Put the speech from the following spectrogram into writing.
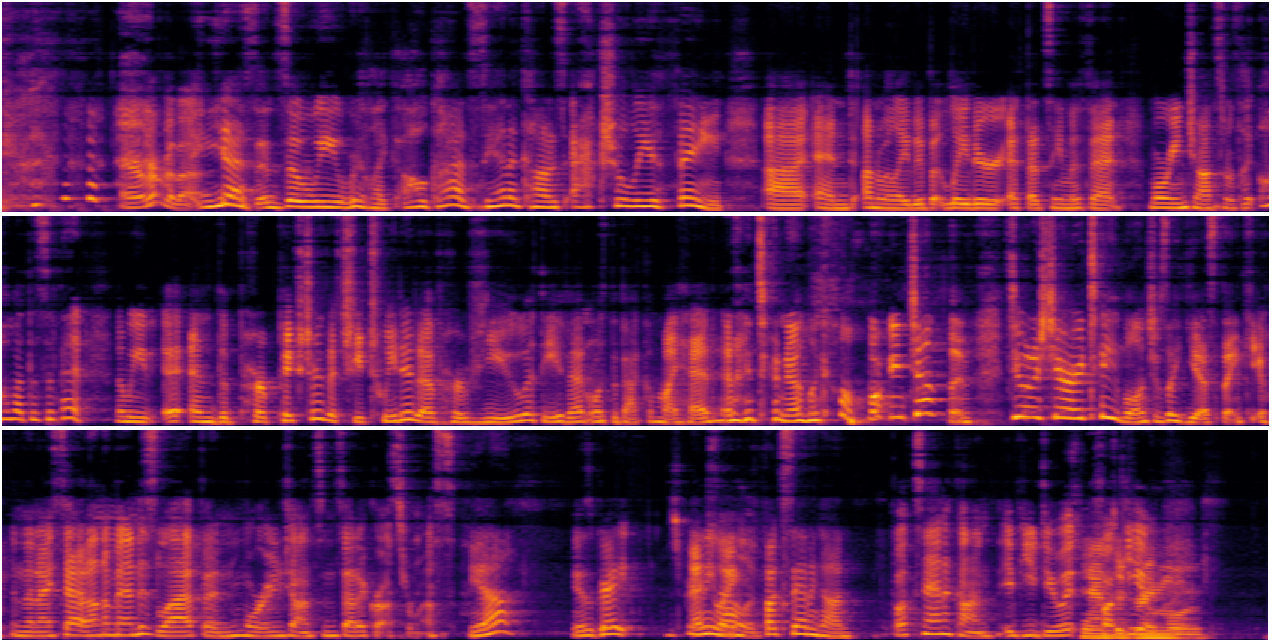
I remember that. Yes, and so we were like, "Oh God, SantaCon is actually a thing," uh, and unrelated. But later at that same event, Maureen Johnson was like, "Oh, I'm at this event," and we and the her picture that she tweeted of her view at the event was the back of my head, and I turned around like, "Oh, Maureen Johnson, do you want to share our table?" And she was like, "Yes, thank you." And then I sat on Amanda's lap, and Maureen Johnson sat across from us. Yeah, it was great. pretty anyway, solid. fuck SantaCon. Fuck SantaCon. If you do it, Can't fuck agree you. more.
